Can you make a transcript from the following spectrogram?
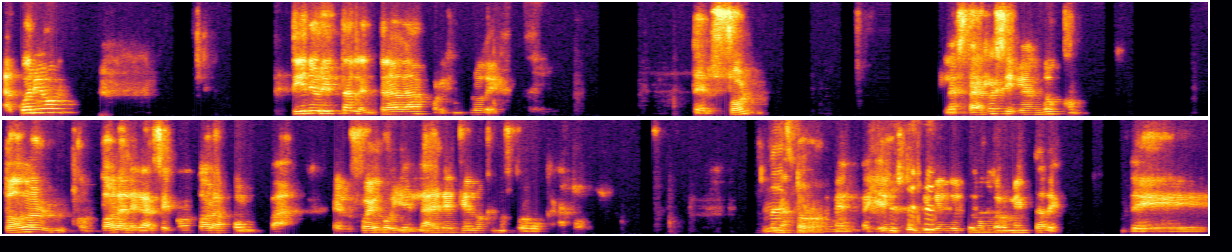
Acuario tiene ahorita la entrada, por ejemplo, de del sol. La está recibiendo con todo el- con toda la elegancia y con toda la pompa, el fuego y el aire, que es lo que nos provocan a todos. Una tormenta. Y ellos están viviendo una tormenta de, de,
